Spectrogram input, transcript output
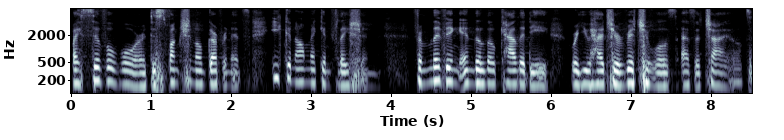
By civil war, dysfunctional governance, economic inflation, from living in the locality where you had your rituals as a child?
